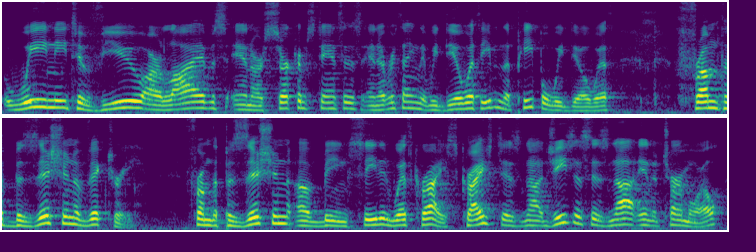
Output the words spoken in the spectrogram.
We need to view our lives and our circumstances and everything that we deal with, even the people we deal with, from the position of victory, from the position of being seated with Christ. Christ is not, Jesus is not in a turmoil.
